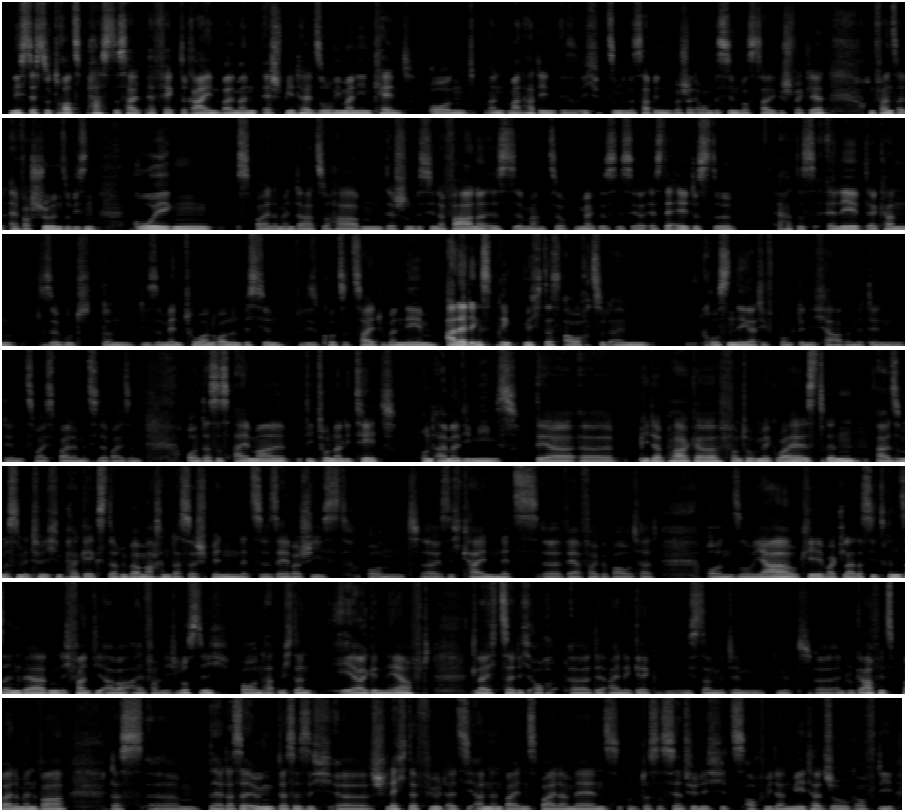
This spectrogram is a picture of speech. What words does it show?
Nichtsdestotrotz passt es halt perfekt rein, weil man, er spielt halt so, wie man ihn kennt. Und man, man hat ihn, also ich zumindest habe ihn wahrscheinlich auch ein bisschen nostalgisch verklärt und fand es halt einfach schön, so diesen ruhigen, Spider-Man da zu haben, der schon ein bisschen erfahrener ist. Man hat es ja auch gemerkt, ist, ist, er ist der Älteste. Er hat das erlebt, er kann sehr gut dann diese Mentorenrolle ein bisschen für diese kurze Zeit übernehmen. Allerdings bringt mich das auch zu einem großen Negativpunkt, den ich habe mit den, mit den zwei Spider-Mans, die dabei sind. Und das ist einmal die Tonalität und einmal die Memes. Der äh, Peter Parker von Tobey Maguire ist drin, also müssen wir natürlich ein paar Gags darüber machen, dass er Spinnennetze selber schießt und äh, sich keinen Netzwerfer äh, gebaut hat. Und so, ja, okay, war klar, dass die drin sein werden. Ich fand die aber einfach nicht lustig und hat mich dann eher genervt. Gleichzeitig auch äh, der eine Gag, wie es dann mit dem mit, mit äh, Andrew Garfield Spider-Man war, dass, ähm, dass er irgend, dass er sich äh, schlechter fühlt als die anderen beiden Spider-Mans und das ist natürlich jetzt auch wieder ein Meta-Joke auf die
